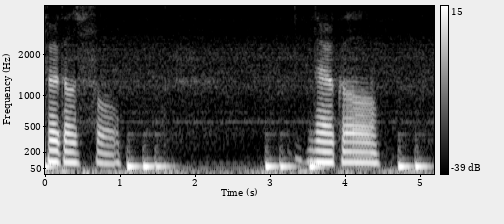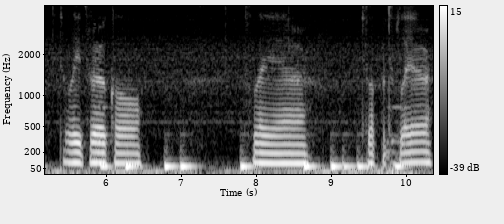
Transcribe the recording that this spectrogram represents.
Virgil's full. Vertical. Delete vertical. Player. Teleport player.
